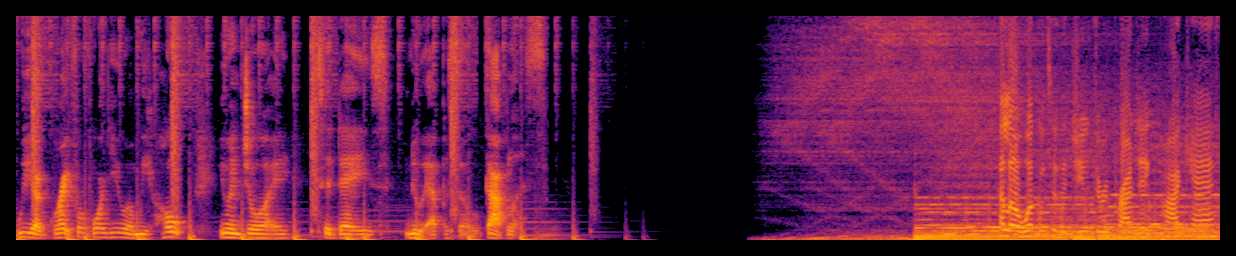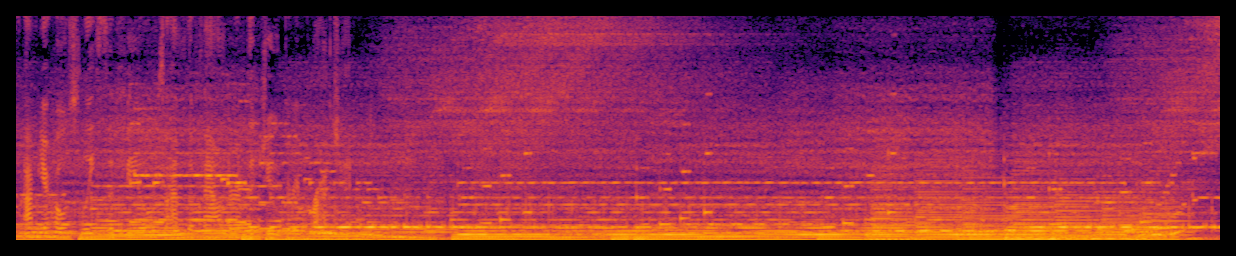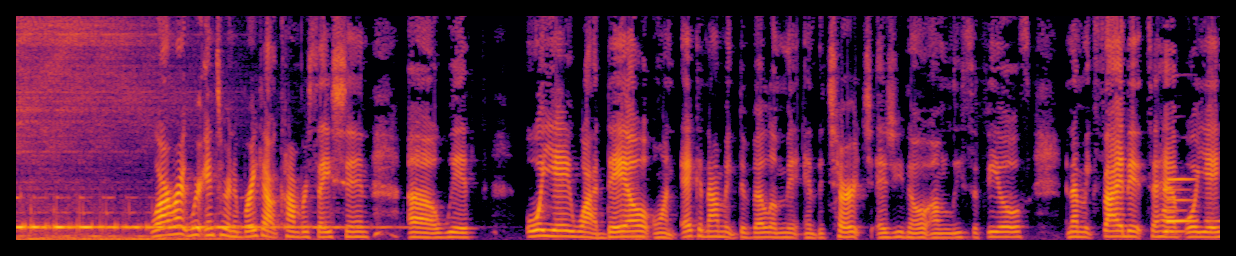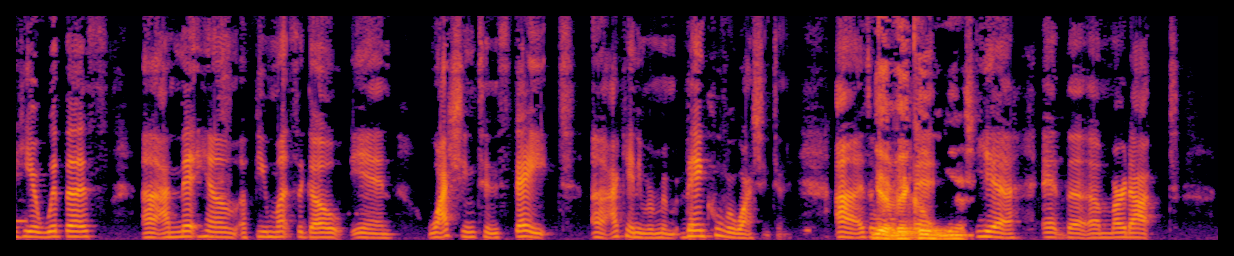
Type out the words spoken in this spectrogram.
We are grateful for you and we hope you enjoy today's new episode. God bless. Hello, welcome to the Jude 3 Project podcast. I'm your host, Lisa Fields. I'm the founder of the Jude 3 Project. Well, all right, we're entering a breakout conversation uh, with Oye Waddell on economic development in the church. As you know, I'm Lisa Fields, and I'm excited to have Oye here with us. Uh, I met him a few months ago in Washington State. Uh, I can't even remember Vancouver, Washington. Uh, yeah, Vancouver. Met, yes. Yeah, at the uh, Murdock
